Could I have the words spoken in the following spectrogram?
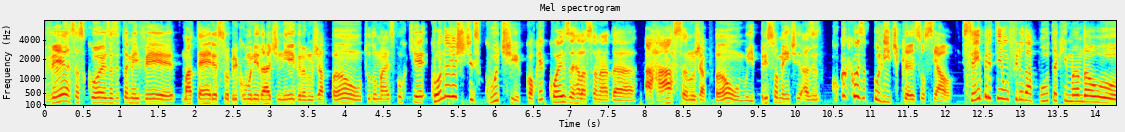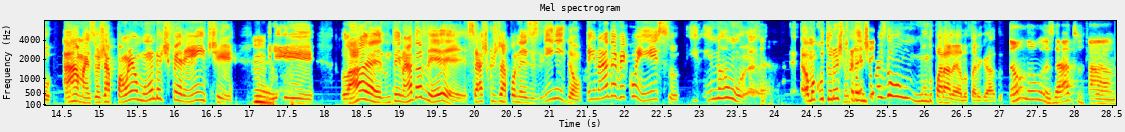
ver essas coisas e também ver matérias sobre comunidade negra no Japão, tudo mais, porque quando a gente discute qualquer coisa relacionada à raça no Japão, e principalmente, às vezes, qualquer coisa política e social, sempre tem um filho da puta que manda o Ah, mas o Japão é um mundo diferente, Hum. e lá é, não tem nada a ver. Você acha que os japoneses ligam? Tem nada a ver com isso. E, e não. é- É uma cultura diferente, mas não um mundo paralelo, tá ligado? Não, não, exato. Ah,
